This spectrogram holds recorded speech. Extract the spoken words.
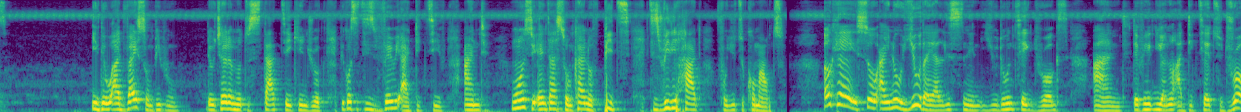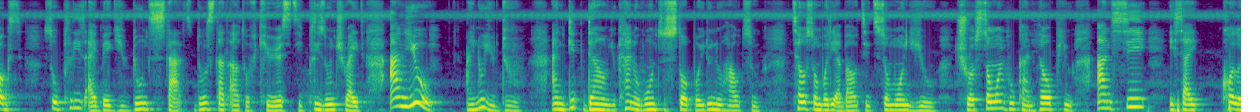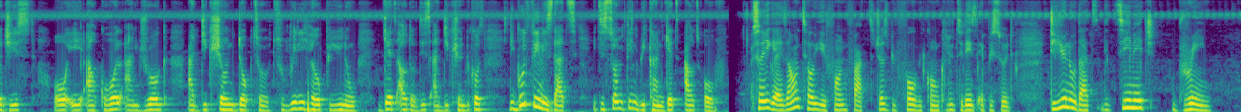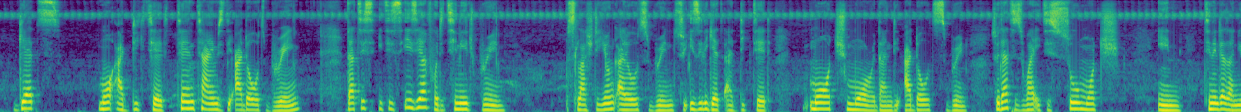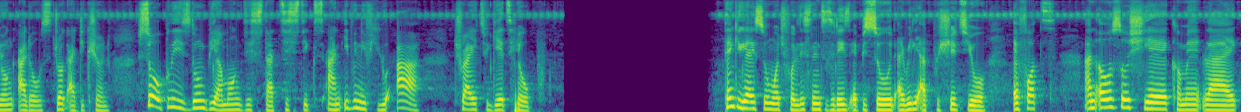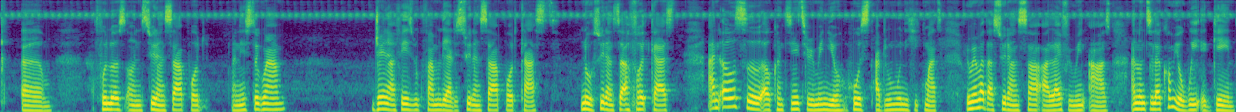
if they will advise some people they will tell them not to start taking drugs because it is very addictive. And once you enter some kind of pit it is really hard for you to come out. Okay so i know you that are listening you don't take drugs and definitely you're not addicted to drugs so please i beg you don't start don't start out of curiosity. Please don't try it. And you i know you do. And deep down you kind of want to stop but you don't know how to. Tell somebody about it someone you trust someone who can help you. And see a psychologist or a alcohol and drug addiction doctor to really help you you know get out of this addiction. Because the good thing is that it is something we can get out of so you guys i want to tell you a fun fact just before we conclude today's episode do you know that the teenage brain gets more addicted 10 times the adult brain that is it is easier for the teenage brain slash the young adult's brain to easily get addicted much more than the adult's brain. So that is why it is so much in teenagers and young adults drug addiction. So please don't be among these statistics and even if you are try to get help. Thank you guys so much for listening to today's episode. I really appreciate your efforts and also share, comment, like, um, follow us on Sweet and Sour Pod on Instagram. Join our Facebook family at the Sweet and Sour Podcast. No, Sweet and Sour Podcast. And also, I'll continue to remain your host, Abdulmuni Hikmat. Remember that Sweet and Sour, our life remain ours. And until I come your way again,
